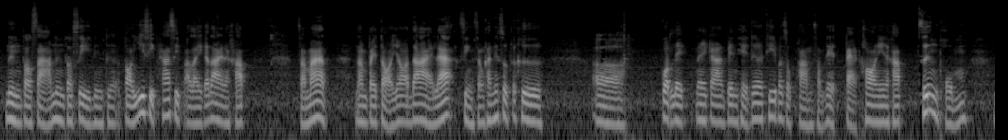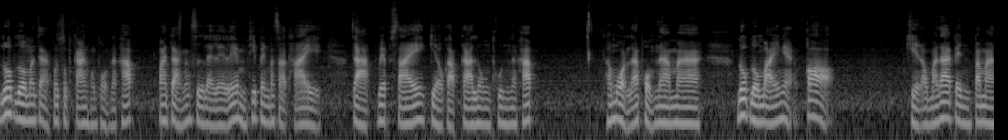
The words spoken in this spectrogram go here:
1 ต่อ 3 1 ต่อ 4 1 ต่อ 20 50 อะไรก็ได้นะครับ สามารถ นำไปต่อยอดได้ และสิ่งสำคัญที่สุดก็คือออกฎเหล็กในการเป็นเทรดเดอร์ที่ประสบความสำเร็จ 8 ข้อนี้นะครับ ซึ่งผมรวบรวมมาจากประสบการณ์ของผมนะครับ มาจากหนังสือหลาย ๆ เล่มที่เป็นภาษาไทย จากเว็บไซต์เกี่ยวกับการลงทุนนะครับ ทั้งหมดแล้วผมนำมารวบรวมไว้เนี่ยก็เขียนออกมาได้เป็นประมาณ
